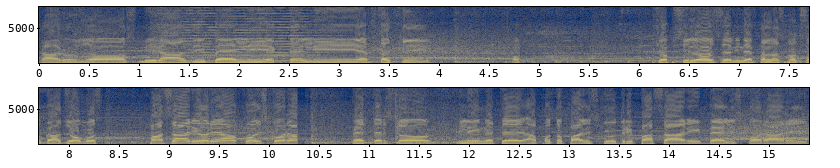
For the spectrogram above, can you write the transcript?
Καρούζος μοιράζει, Μπέλη, εκτελεί, ευστοχή. Ο πιο ψηλός δεν είναι εύκολο να σπρώξει τον Κάτζο όμως. Πασάρει ωραία ο Κόης σκορά. Πέτερσον κλείνεται από το πάλι Σκιούντρι, πασάρει, Μπέλη σκοράρει.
